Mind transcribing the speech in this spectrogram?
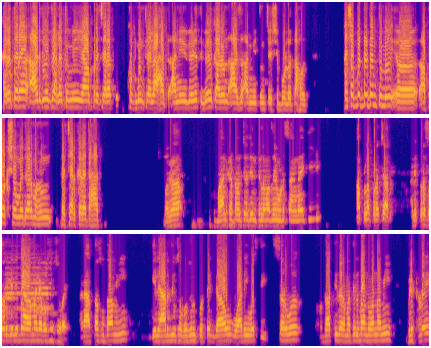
खर तर आठ दिवस झाला तुम्ही या प्रचारात खूप गुंतलेला आहात आणि वेळेत वेळ काढून आज आम्ही तुमच्याशी बोलत आहोत. कशा पद्धतीने तुम्ही अपक्ष उमेदवार म्हणून प्रचार करत आहात? बघा मान खटावच्या जनतेला माझं एवढं सांगणं आहे की आपला प्रचार आणि प्रसार गेले बारा महिन्यापासून सुरू आहे. आणि आता सुद्धा मी गेल्या आठ दिवसापासून प्रत्येक गाव वाडी वस्ती सर्व जाती धर्मातील बांधवांना मी भेटलोय.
